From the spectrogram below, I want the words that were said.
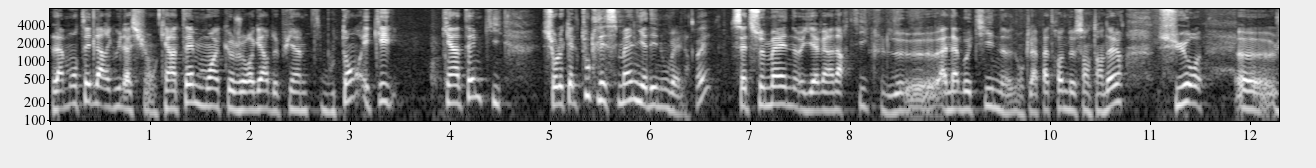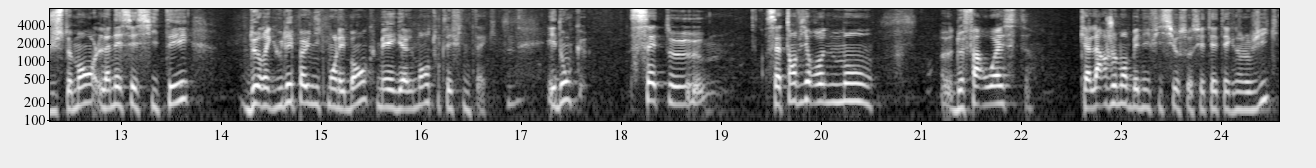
la montée de la régulation, qui est un thème, moi, que je regarde depuis un petit bout de temps et qui est, qui est un thème qui sur lequel toutes les semaines il y a des nouvelles. Cette semaine, il y avait un article de Anna Bottine, donc la patronne de Santander, sur euh, justement la nécessité de réguler pas uniquement les banques, mais également toutes les fintechs. Mmh. Et donc cette, euh, cet environnement euh, de Far West qui a largement bénéficié aux sociétés technologiques,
